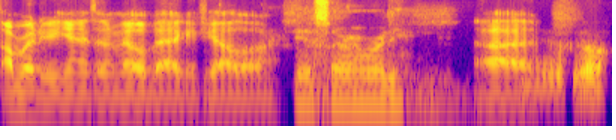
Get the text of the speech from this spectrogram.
I'm ready to get into the mailbag if y'all are. Yes, sir. I'm ready. Uh, let's go.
